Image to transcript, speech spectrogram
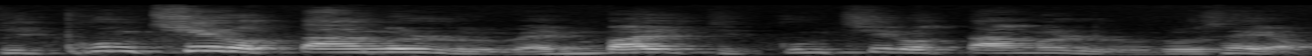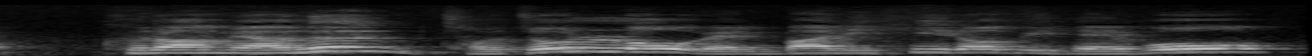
뒤꿈치로 땅을 누 왼발 뒤꿈치로 땅을 누르세요. 그러면은 저절로 왼발이 힐업이 되고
